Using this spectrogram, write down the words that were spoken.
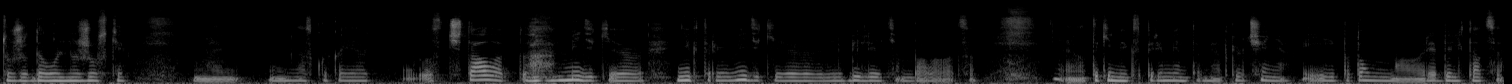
тоже довольно жесткий. Насколько я читала, медики, некоторые медики любили этим баловаться. Э, такими экспериментами отключения и потом э, реабилитация.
